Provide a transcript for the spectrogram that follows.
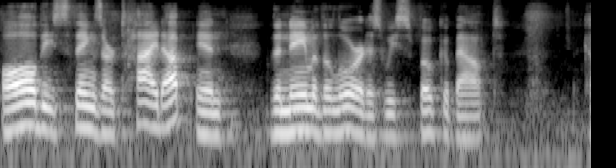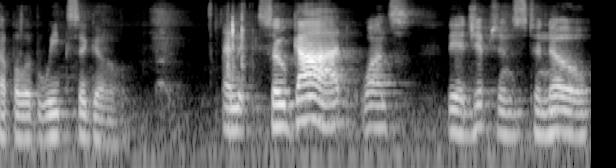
All these things are tied up in the name of the Lord, as we spoke about a couple of weeks ago. And so God wants the Egyptians to know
